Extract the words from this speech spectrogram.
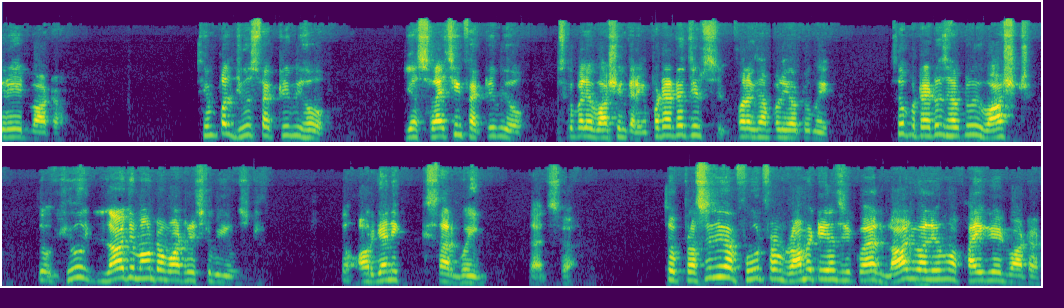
grade water simple juice factory भी हो या स्लाइसिंग फैक्ट्री भी हो, उसको पहले वॉशिंग करेंगे। Potato chips for example you to make so potatoes have to huge large amount of water is to be use तो organics are going so processing of food from raw material require large volume of high grade water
